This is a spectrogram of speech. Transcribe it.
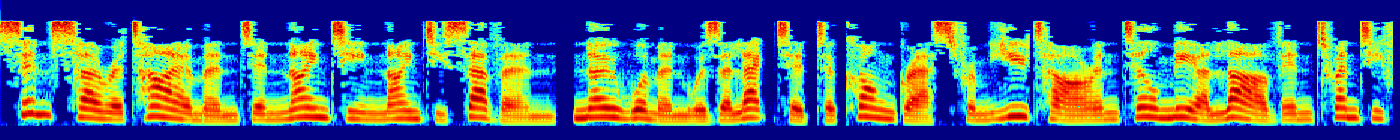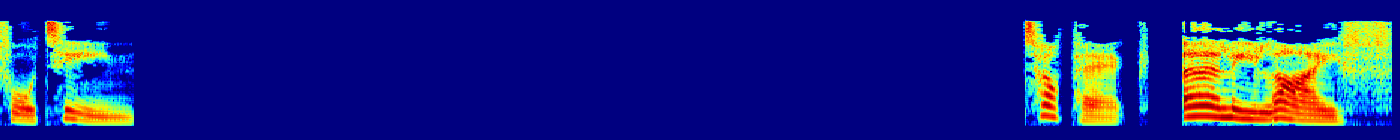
Since her retirement in 1997, no woman was elected to Congress from Utah until Mia Love in 2014. Early life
